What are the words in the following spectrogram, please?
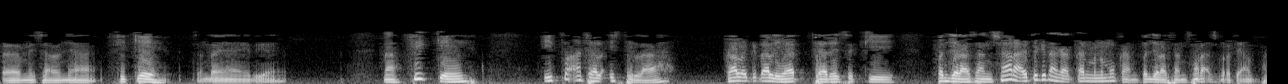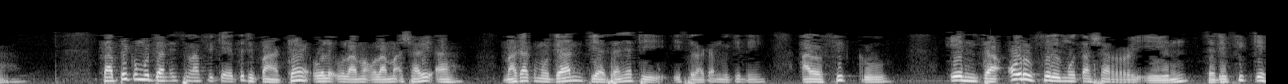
e, misalnya fikih, contohnya itu ya. Nah, fikih itu adalah istilah kalau kita lihat dari segi penjelasan syarak itu kita nggak akan menemukan penjelasan syarak seperti apa. Tapi kemudian istilah fikih itu dipakai oleh ulama-ulama syariah. Maka kemudian biasanya diistilahkan begini. Al-fikhu inda urfil mutasyarri'in. Jadi fikih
